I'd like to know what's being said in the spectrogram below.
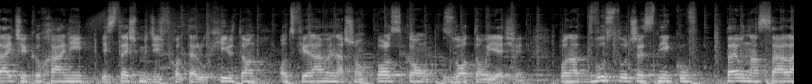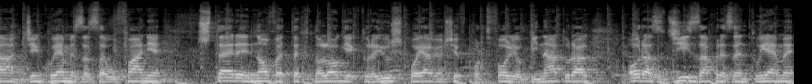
Witajcie kochani, jesteśmy dziś w hotelu Hilton. Otwieramy naszą polską złotą jesień. Ponad 200 uczestników, pełna sala. Dziękujemy za zaufanie. Cztery nowe technologie, które już pojawią się w portfolio Binatural oraz dziś zaprezentujemy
